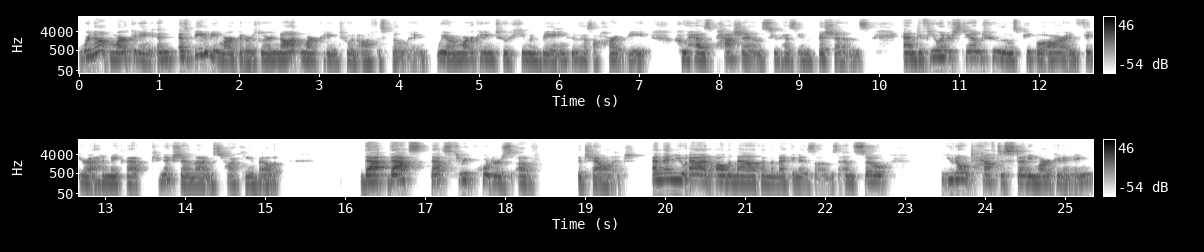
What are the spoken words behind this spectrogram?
we're not marketing and as b2b marketers we're not marketing to an office building we are marketing to a human being who has a heartbeat who has passions who has ambitions and if you understand who those people are and figure out how to make that connection that i was talking about that that's that's three quarters of the challenge and then you add all the math and the mechanisms and so you don't have to study marketing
